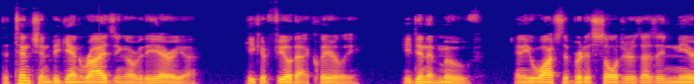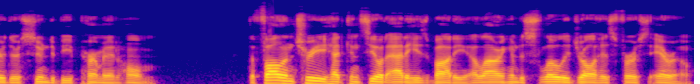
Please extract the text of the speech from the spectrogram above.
The tension began rising over the area. He could feel that clearly. He didn't move, and he watched the British soldiers as they neared their soon to be permanent home. The fallen tree had concealed Addahi's body, allowing him to slowly draw his first arrow.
